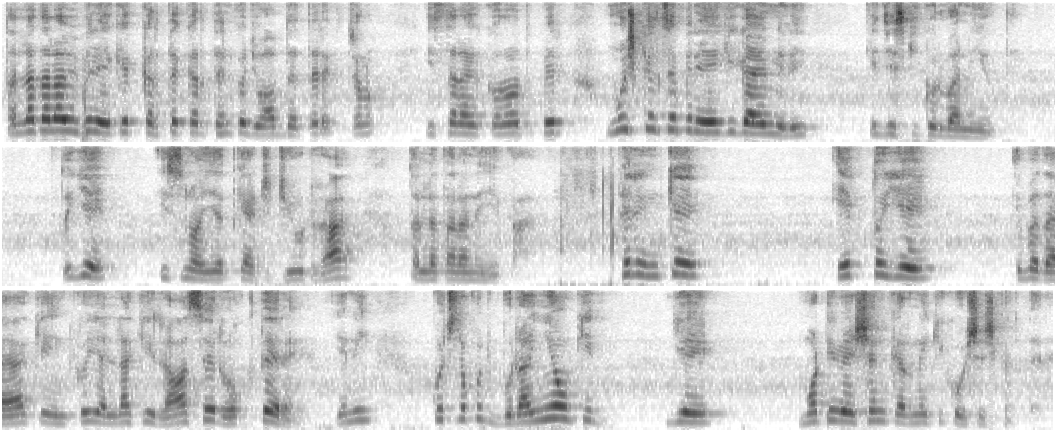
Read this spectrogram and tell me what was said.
تو اللہ تعالیٰ بھی پھر ایک ایک کرتے کرتے ان کو جواب دیتے رہے کہ چلو اس طرح کرو۔ تو پھر مشکل سے پھر ایک ہی گائے ملی۔ کہ جس کی قربانی ہوتی۔ تو یہ اس نوعیت کا ایٹیٹیوڈ رہا تو اللہ تعالیٰ نے یہ کہا۔ پھر ان کے ایک تو یہ بتایا کہ ان کو یہ اللہ کی راہ سے روکتے رہے۔ یعنی کچھ نہ کچھ برائیوں کی یہ موٹیویشن کرنے کی کوشش کرتے رہے۔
